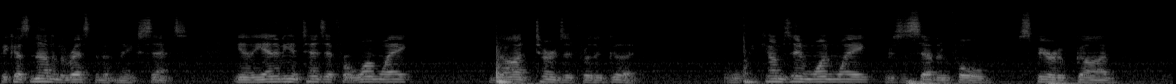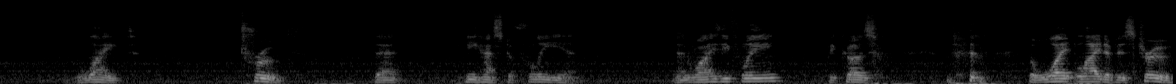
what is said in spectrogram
because none of the rest of it makes sense. You know, the enemy intends it for one way, God turns it for the good. He comes in one way, there's a sevenfold Spirit of God, light, truth that he has to flee in And why is he fleeing? Because the white light of his truth,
